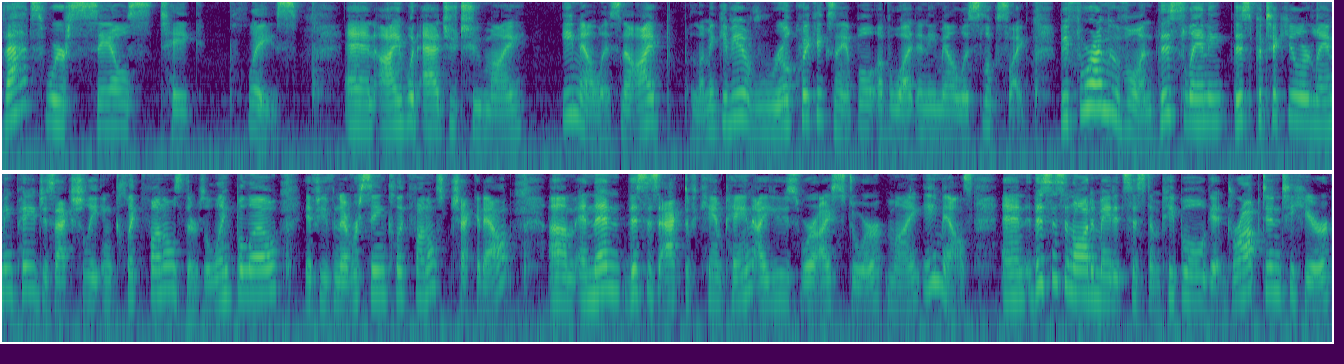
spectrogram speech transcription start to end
that's where sales take place. And I would add you to my email list. Now I let me give you a real quick example of what an email list looks like. Before I move on, this landing, this particular landing page is actually in ClickFunnels. There's a link below. If you've never seen ClickFunnels, check it out. Um, and then this is Active Campaign. I use where I store my emails. And this is an automated system. People get dropped into here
